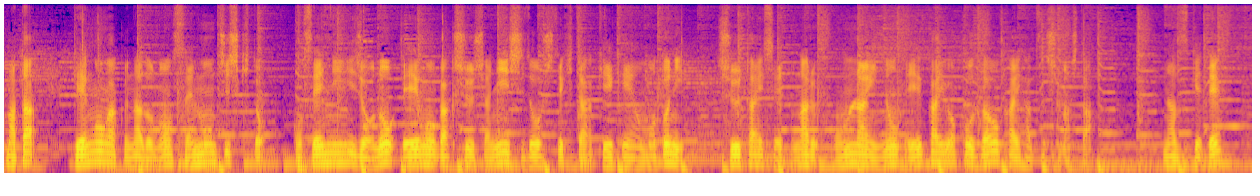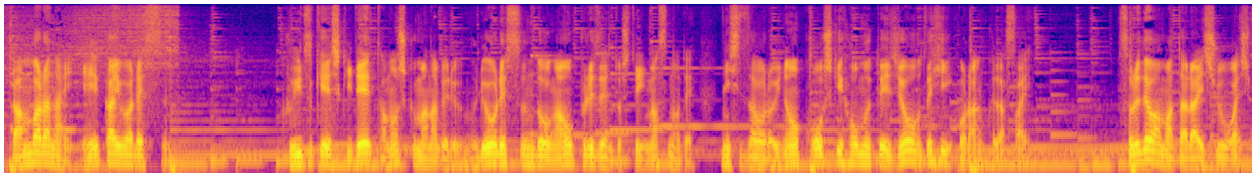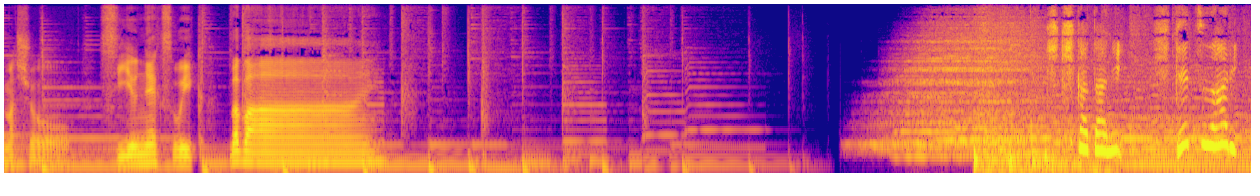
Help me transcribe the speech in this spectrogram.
また言語学などの専門知識と5000人以上の英語学習者に指導してきた経験をもとに集大成となるオンラインの英会話講座を開発しました。名付けて頑張らない英会話レッスンクイズ形式で楽しく学べる無料レッスン動画をプレゼントしていますので西澤ロイの公式ホームページをぜひご覧くださいそれではまた来週お会いしましょう。See you next week. Bye bye! 聞き方に秘訣あり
